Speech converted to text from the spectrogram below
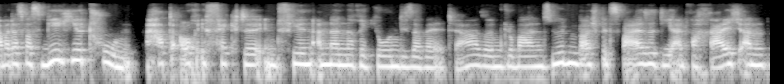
Aber das, was wir hier tun, hat auch Effekte in vielen anderen Regionen dieser Welt. Ja? Also im globalen Süden beispielsweise, die einfach reich an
